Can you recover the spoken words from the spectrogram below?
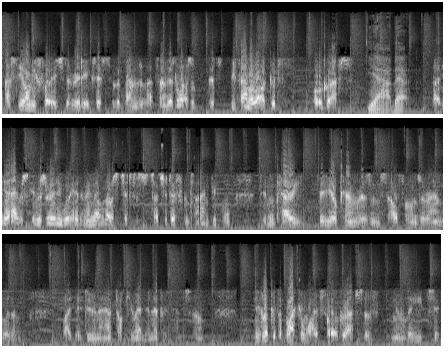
that's the only footage that really exists of the band at that time. There's lots of, we found a lot of good photographs. Yeah, I bet. But yeah, it was it was really weird. I mean, that, that was just a, such a different time. People didn't carry video cameras and cell phones around with them like they do now, documenting everything. So you look at the black and white photographs of you know Leeds in,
